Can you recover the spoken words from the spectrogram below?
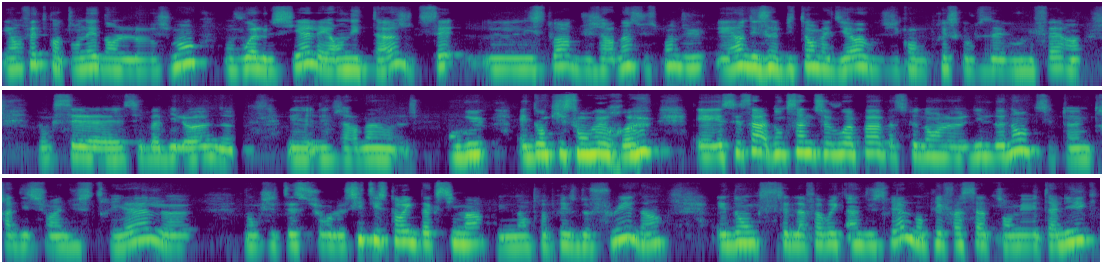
Et en fait, quand on est dans le logement, on voit le ciel et en étage, c'est l'histoire du jardin suspendu. Et un des habitants m'a dit, oh, j'ai compris ce que vous avez voulu faire. Hein. Donc c'est Babylone, les, les jardins et donc ils sont heureux. Et c'est ça. Donc ça ne se voit pas parce que dans l'île de Nantes, c'est une tradition industrielle. Donc j'étais sur le site historique d'Axima, une entreprise de fluide, hein. et donc c'est de la fabrique industrielle. Donc les façades sont métalliques,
